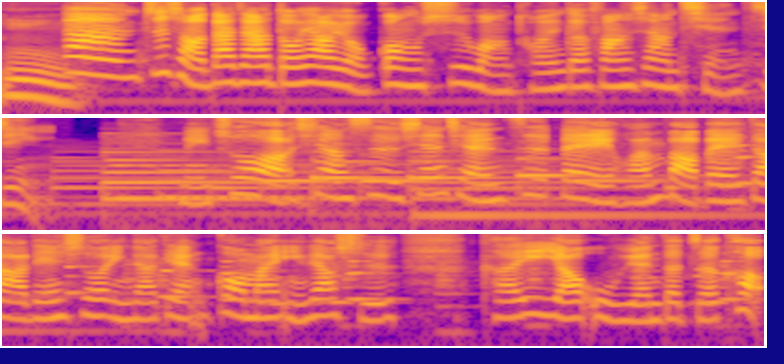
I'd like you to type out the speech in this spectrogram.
嗯，但至少大家都要有共识，往同一个方向前进。没错，像是先前自备环保杯到连锁饮料店购买饮料时，可以有五元的折扣。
